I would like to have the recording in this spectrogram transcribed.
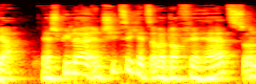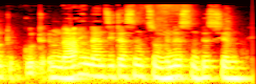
Ja, der Spieler entschied sich jetzt aber doch für Herz, und gut, im Nachhinein sieht das nun zumindest ein bisschen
